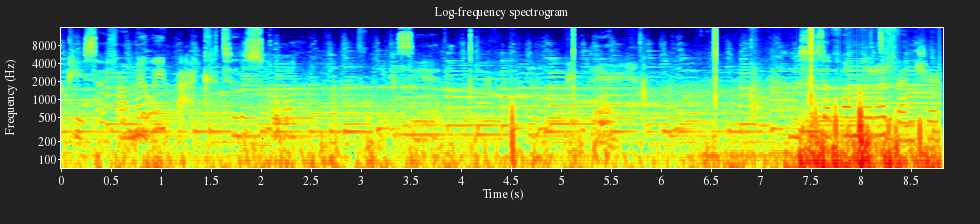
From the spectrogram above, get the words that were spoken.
Okay, so I found my way back to the school. You can see it right there. This is a fun little adventure.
